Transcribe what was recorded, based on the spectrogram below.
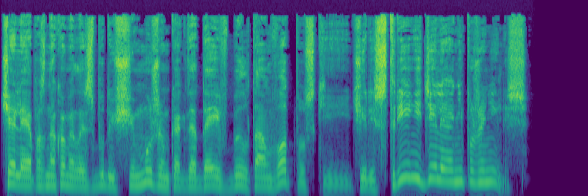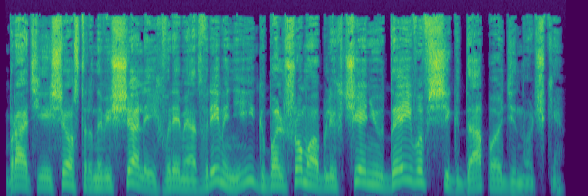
Челия познакомилась с будущим мужем, когда Дэйв был там в отпуске, и через три недели они поженились. Братья и сестры навещали их время от времени, и, к большому облегчению Дэйва, всегда поодиночке.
